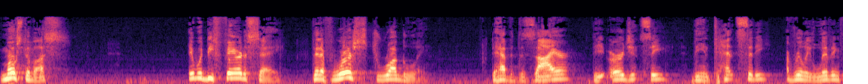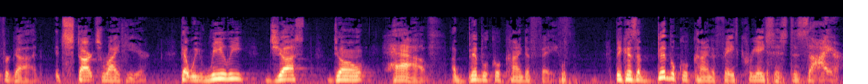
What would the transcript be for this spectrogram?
Most of us, it would be fair to say that if we're struggling to have the desire, the urgency, the intensity of really living for God, it starts right here. That we really just don't have a biblical kind of faith. Because a biblical kind of faith creates this desire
